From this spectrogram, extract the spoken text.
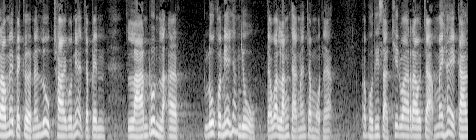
เราไม่ไปเกิดนะลูกชายคนนี้จะเป็นหลานรุ่นลูกคนนี้ยังอยู่ แต่ว่าหลังจากนั้นจะหมดแล้ว พระโพธิสัตว์คิดว่าเราจะไม่ให้การ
